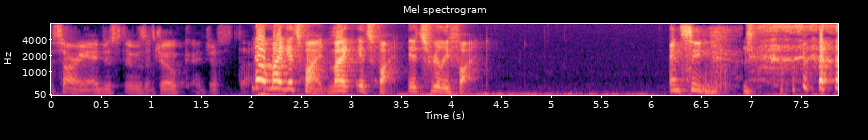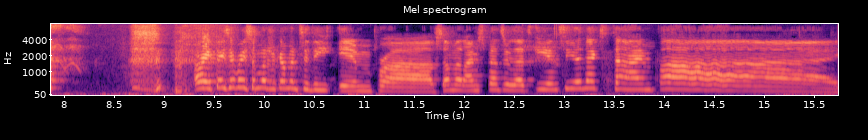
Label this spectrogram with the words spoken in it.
Sorry, I just it was a joke. I just uh, No, Mike, it's fine. Mike, it's fine. It's really fine. and scene. All right, thanks everybody so much for coming to the Improv Summit. I'm Spencer. That's Ian. See you next time. Bye.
